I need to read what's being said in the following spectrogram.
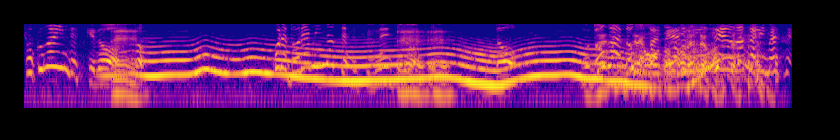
曲がいいんですけど、えー、これドレミになってるんですよね一応。えもうどがどこか全然わかりません。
